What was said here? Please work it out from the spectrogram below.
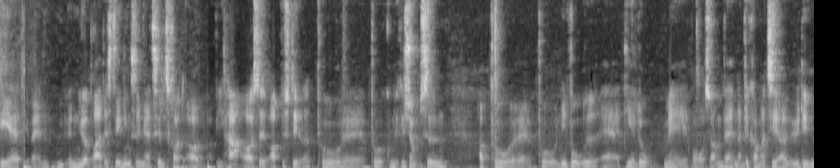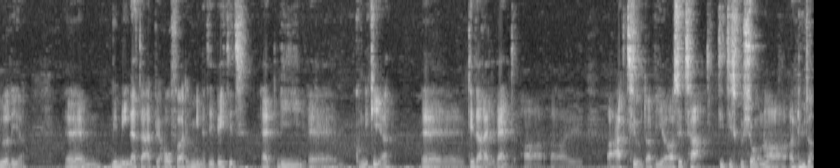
Det er det var en, en nyoprettet stilling, som jeg har tiltrådt, og vi har også opjusteret på, på kommunikationssiden og på, øh, på niveauet af dialog med vores omverden, og vi kommer til at øge det yderligere. Øh, vi mener, at der er et behov for det. Vi mener, det er vigtigt, at vi øh, kommunikerer øh, det, der er relevant og, og, øh, og aktivt, og vi også tager de diskussioner og, og lytter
